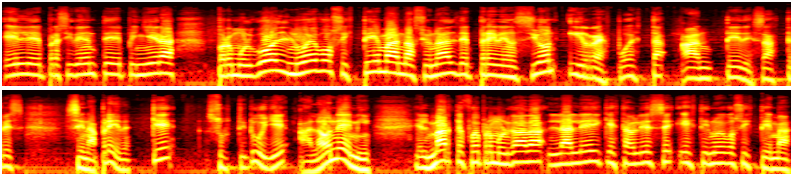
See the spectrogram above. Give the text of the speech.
el eh, presidente Piñera promulgó el nuevo Sistema Nacional de Prevención y Respuesta ante Desastres, SENAPRED, que sustituye a la ONEMI. El martes fue promulgada la ley que establece este nuevo sistema.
